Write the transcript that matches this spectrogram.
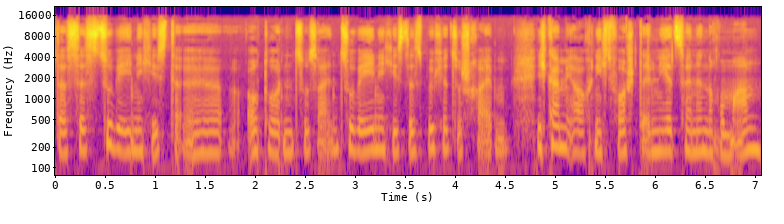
Dass es zu wenig ist, äh, Autorin zu sein. Zu wenig ist es, Bücher zu schreiben. Ich kann mir auch nicht vorstellen, jetzt einen Roman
